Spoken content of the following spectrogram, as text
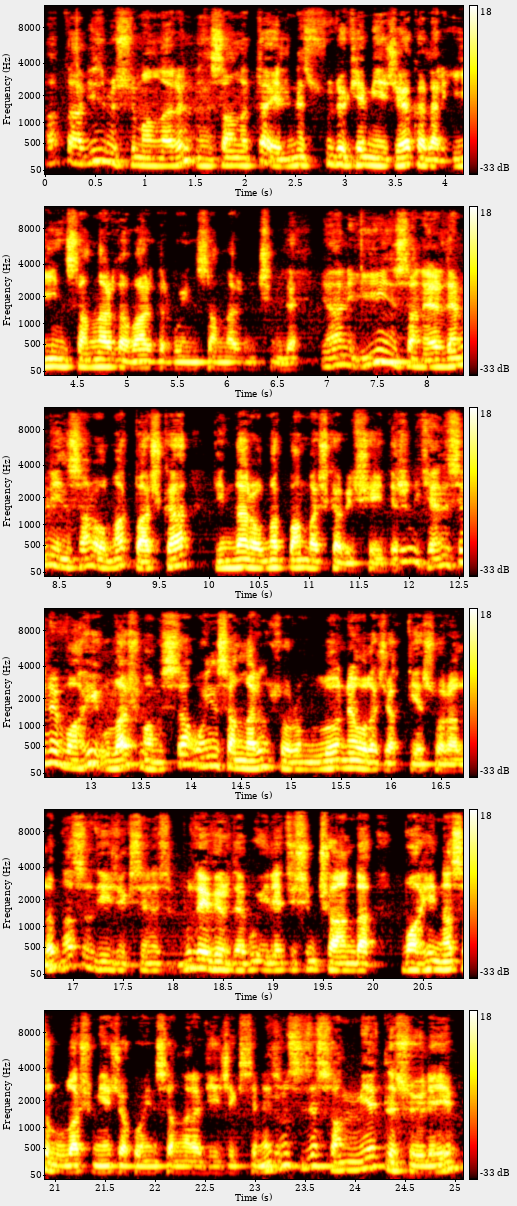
Hatta biz Müslümanların insanlıkta eline su dökemeyeceği kadar iyi insanlar da vardır bu insanların içinde. Yani iyi insan, erdemli insan olmak başka, dindar olmak bambaşka bir şeydir. Şimdi kendisine vahiy ulaşmamışsa o insanların sorumluluğu ne olacak diye soralım. Nasıl diyeceksiniz? Bu devirde, bu iletişim çağında vahiy nasıl ulaşmayacak o insanlara diyeceksiniz. Bunu size samimiyetle söyleyeyim.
